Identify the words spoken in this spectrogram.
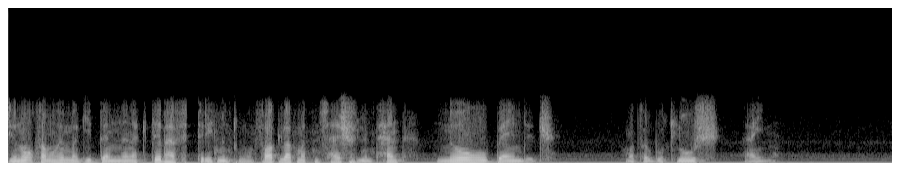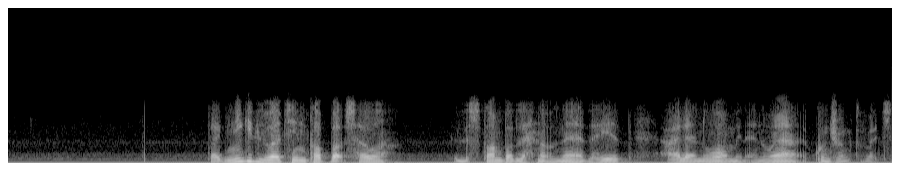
دي نقطة مهمة جدا إن أنا أكتبها في ال treatment ومن فضلك ما تنساهاش في الامتحان. No bandage. ما تربطلوش عينه. طيب نيجي دلوقتي نطبق سوا الاسطمبة اللي إحنا قلناها دهيت على نوع من أنواع ال conjunctivitis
